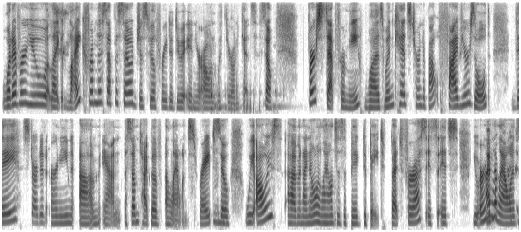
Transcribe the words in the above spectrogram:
whatever you like like from this episode. Just feel free to do it in your own with your own kids. So first step for me was when kids turned about five years old they started earning um, and some type of allowance right mm-hmm. so we always um, and i know allowance is a big debate but for us it's it's you earn I've an allowance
